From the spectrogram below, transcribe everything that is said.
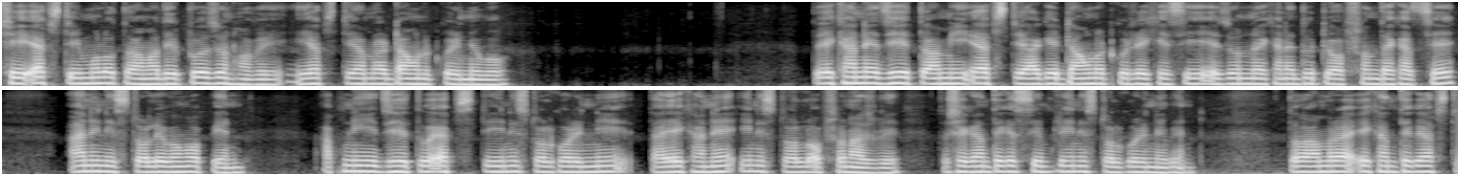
সেই অ্যাপসটি মূলত আমাদের প্রয়োজন হবে। এই অ্যাপসটি আমরা ডাউনলোড করে নেব। তো এখানে যেহেতু আমি অ্যাপসটি আগে ডাউনলোড করে রেখেছি, এজন্য এখানে দুটি অপশন দেখাচ্ছে আনইনস্টল এবং ওপেন আপনি যেহেতু অ্যাপসটি ইনস্টল করেননি, তাই এখানে ইনস্টল অপশন আসবে। তো সেখান থেকে সিম্পলি ইনস্টল করে নেবেন। তো আমরা এখান থেকে অ্যাপসটি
